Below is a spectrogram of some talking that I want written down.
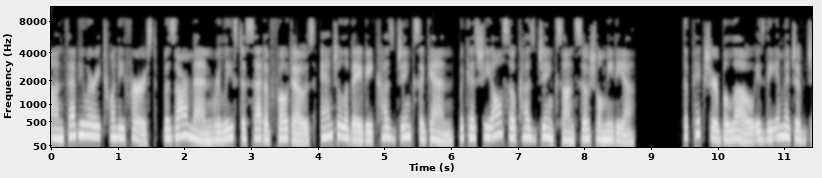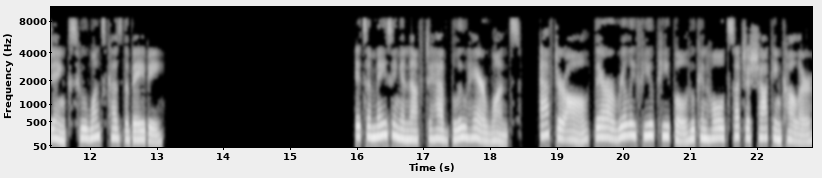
On February 21, Bazaar Men released a set of photos, Angelababy cuz Jinx again, because she also cuz Jinx on social media. The picture below is the image of Jinx who once cuz the baby. It's amazing enough to have blue hair once. After all, there are really few people who can hold such a shocking color,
